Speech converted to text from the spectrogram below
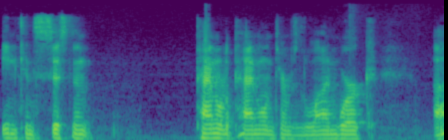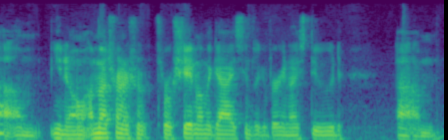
inconsistent, panel to panel in terms of the line work. Um, you know, I'm not trying to throw shade on the guy. He seems like a very nice dude, um,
